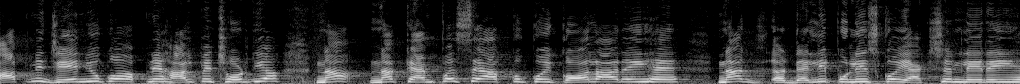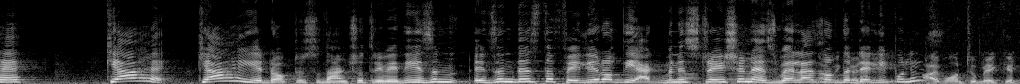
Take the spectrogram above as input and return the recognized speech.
आपने जेएनयू को अपने हाल पे छोड़ दिया ना ना कैंपस से आपको कोई कॉल आ रही है ना दिल्ली पुलिस कोई एक्शन ले रही है क्या है क्या है ये डॉक्टर सुधांशु त्रिवेदी isn't isn't this the failure of the administration as well as of the Delhi police I want to make it.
